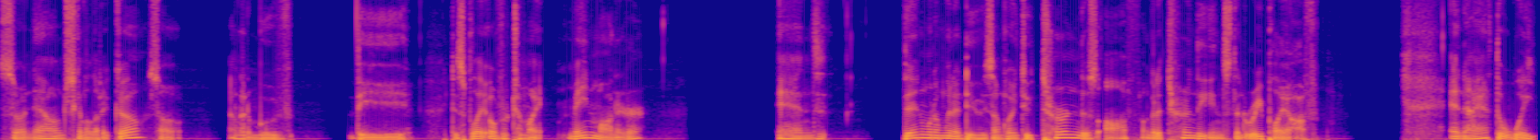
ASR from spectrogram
So now I'm just going to let it go. So I'm going to move the display over to my main monitor and then what I'm going to do is I'm going to turn this off. I'm going to turn the instant replay off. And I have to wait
